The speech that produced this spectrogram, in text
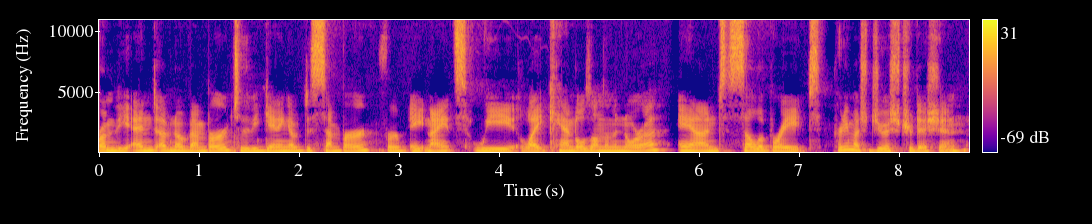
From the end of November to the beginning of December for eight nights, we light candles on the menorah and celebrate pretty much Jewish tradition.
